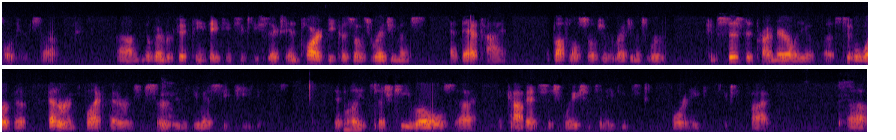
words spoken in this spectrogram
Soldiers. Uh, um, November 15, 1866, in part because those regiments at that time, the Buffalo Soldier regiments, were consisted primarily of, of Civil War veterans, black veterans who served in the USCT units that played such key roles uh, in combat situations in 1864 and 1865. Uh,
